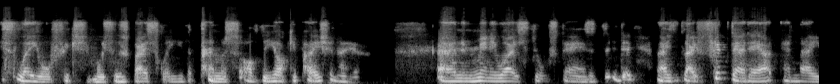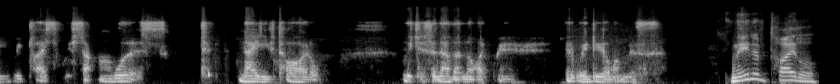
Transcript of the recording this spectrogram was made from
This legal fiction, which was basically the premise of the occupation here, and in many ways still stands. They, they flipped that out and they replaced it with something worse native title, which is another nightmare that we're dealing with. Native title,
